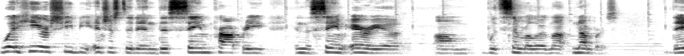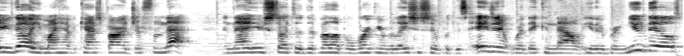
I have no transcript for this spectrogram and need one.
Would he or she be interested in this same property in the same area um, with similar numbers? There you go. You might have a cash buyer just from that. And now you start to develop a working relationship with this agent where they can now either bring you deals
